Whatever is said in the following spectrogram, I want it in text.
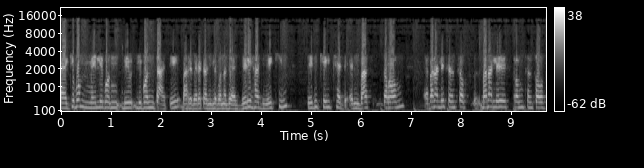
eh ke bomme le bon le le bontate ba re berekang le bona. They are very hard working dedicated and ba strong. Eh, ba na le sense of ba na le strong sense of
